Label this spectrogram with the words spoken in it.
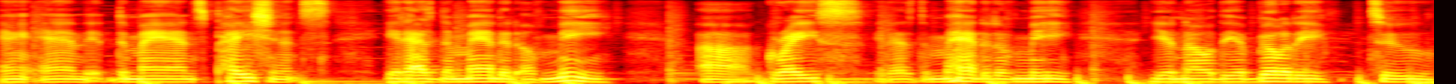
and, and, it demands patience. It has demanded of me uh, grace. It has demanded of me, you know, the ability to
